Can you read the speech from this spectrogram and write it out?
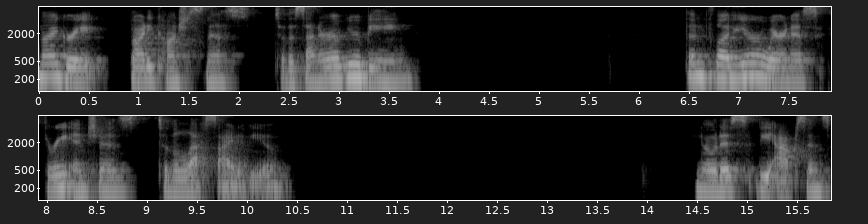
Migrate body consciousness to the center of your being. Then flood your awareness three inches to the left side of you. Notice the absence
